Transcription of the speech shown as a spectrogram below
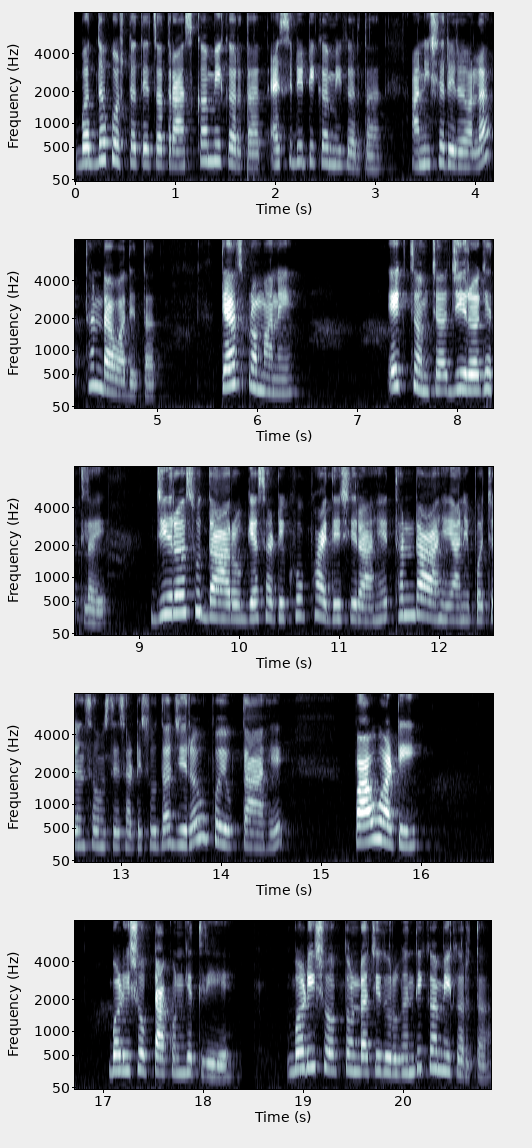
बद्धकोष्ठतेचा त्रास कमी करतात ॲसिडिटी कमी करतात आणि शरीराला थंडावा देतात. त्याचप्रमाणे एक चमचा जिरं घेतलं आहे जिरंसुद्धा आरोग्यासाठी खूप फायदेशीर आहे थंड आहे आणि पचनसंस्थेसाठी सुद्धा जिरं उपयुक्त आहे. पाव वाटी बडीशोप टाकून घेतली आहे. बडीशोप तोंडाची दुर्गंधी कमी करतं.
